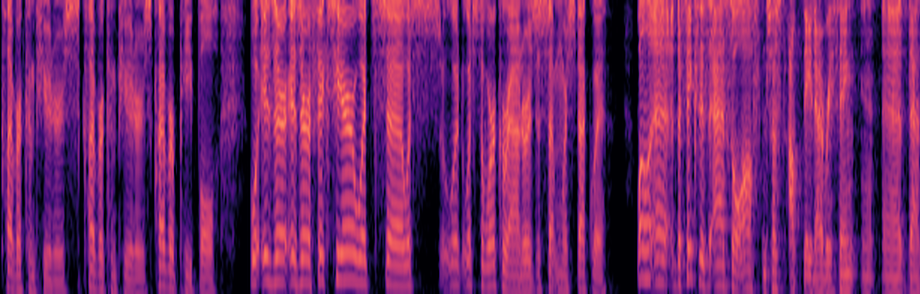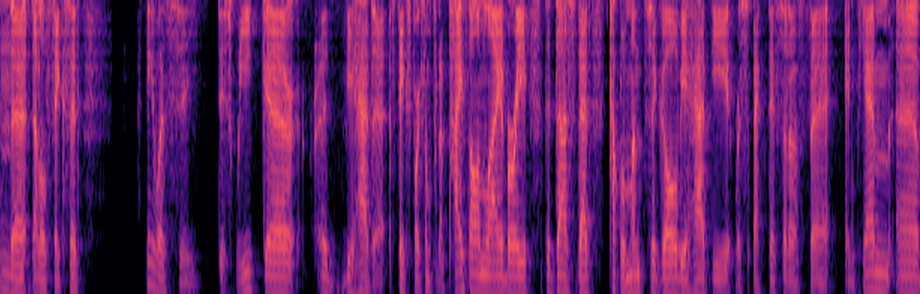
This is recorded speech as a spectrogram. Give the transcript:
clever computers, clever computers, clever people. Well, is there is there a fix here? What's uh, what's what, what's the workaround, or is this something we're stuck with? Well, uh, the fix is as so often just update everything uh, that mm. that'll fix it. I think it was uh, this week uh, we had a fix, for example, for the Python library that does that. A couple of months ago, we had the respective sort of uh, npm uh,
